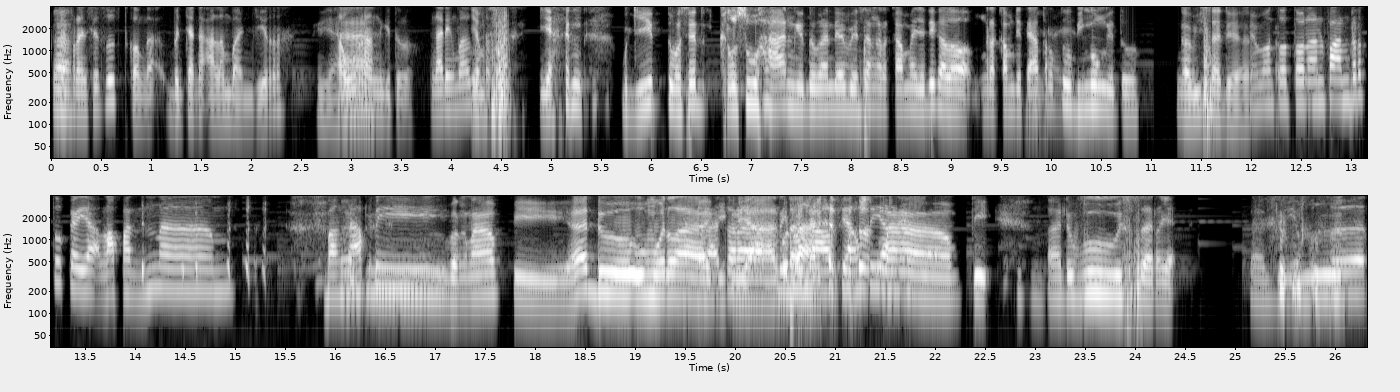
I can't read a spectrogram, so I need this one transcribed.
Ah. Referensi tuh kalau nggak bencana alam banjir, Iya. tawuran gitu loh. Nggak ada yang bagus. Ya, mas, ya kan begitu maksudnya kerusuhan gitu kan dia biasa ngerekamnya. Jadi kalau ngerekam di teater Iya, tuh iya. bingung gitu. nggak bisa dia. Memang tontonan Vander tuh kayak 86. Bang Napi. Aduh, Bang Napi. Aduh, umur lagi kelihatan. siang-siang ya. Napi. Aduh, buser ya. Aduh, Iya,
